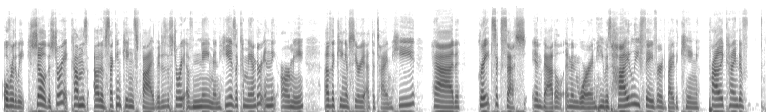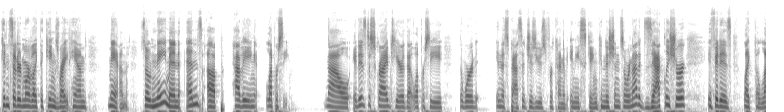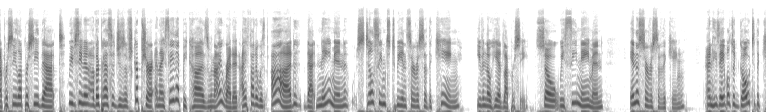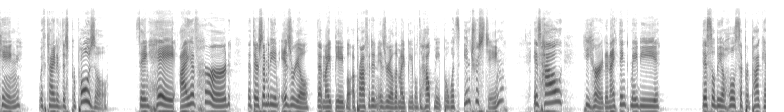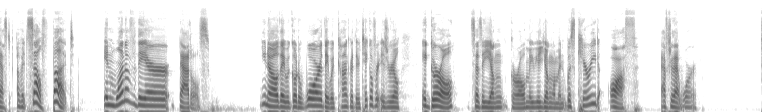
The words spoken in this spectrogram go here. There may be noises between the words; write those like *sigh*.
over the week. So the story it comes out of 2 Kings 5. It is the story of Naaman. He is a commander in the army of the king of Syria at the time. He had great success in battle and in war and he was highly favored by the king, probably kind of considered more of like the king's right-hand man. So Naaman ends up having leprosy. Now, it is described here that leprosy, the word in this passage is used for kind of any skin condition. So we're not exactly sure if it is like the leprosy leprosy that we've seen in other passages of scripture. And I say that because when I read it, I thought it was odd that Naaman still seemed to be in service of the king, even though he had leprosy. So we see Naaman in the service of the king, and he's able to go to the king with kind of this proposal saying, Hey, I have heard that there's somebody in Israel that might be able, a prophet in Israel that might be able to help me. But what's interesting is how he heard. And I think maybe this will be a whole separate podcast of itself. But in one of their battles, you know, they would go to war, they would conquer, they would take over Israel. A girl, says a young girl, maybe a young woman, was carried off after that war.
